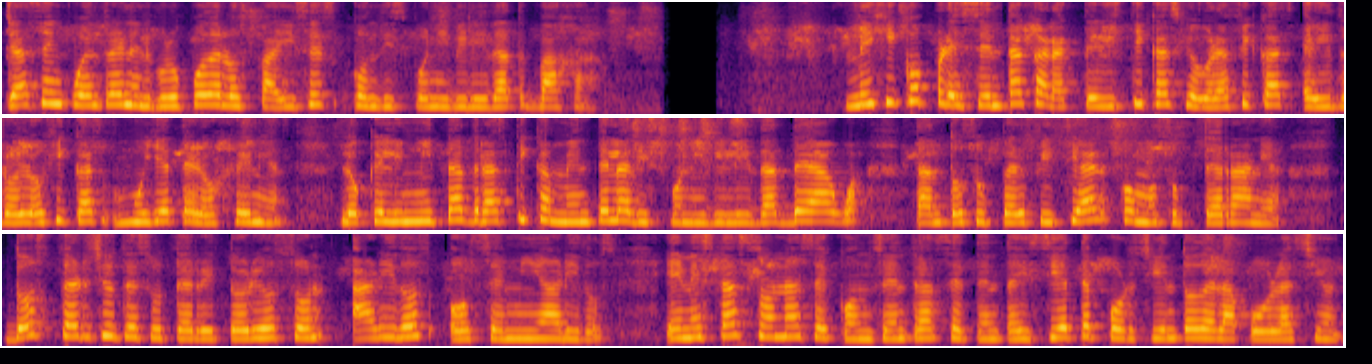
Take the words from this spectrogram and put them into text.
ya se encuentra en el grupo de los países con disponibilidad baja. México presenta características geográficas e hidrológicas muy heterogéneas, lo que limita drásticamente la disponibilidad de agua, tanto superficial como subterránea. Dos tercios de su territorio son áridos o semiáridos. En esta zona se concentra 77% de la población,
